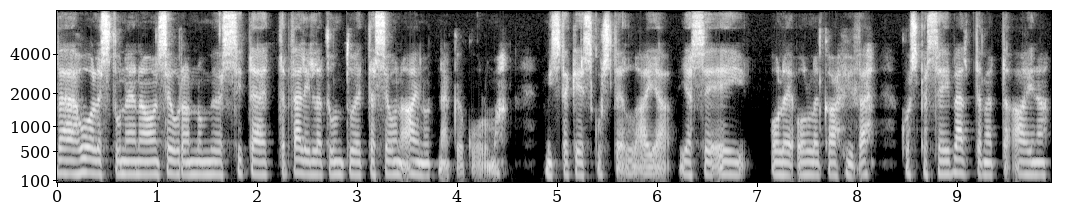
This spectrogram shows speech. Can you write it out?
vähän huolestuneena on seurannut myös sitä, että välillä tuntuu, että se on ainut näkökulma, mistä keskustellaan ja, ja se ei ole ollenkaan hyvä, koska se ei välttämättä aina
